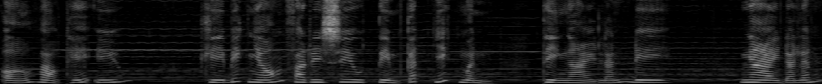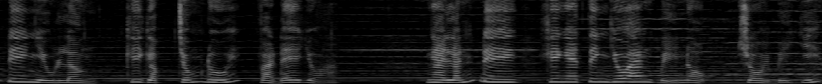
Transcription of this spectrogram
ở vào thế yếu. Khi biết nhóm Pharisêu tìm cách giết mình, thì Ngài lánh đi. Ngài đã lánh đi nhiều lần khi gặp chống đối và đe dọa. Ngài lánh đi khi nghe tin Gioan bị nộp rồi bị giết.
